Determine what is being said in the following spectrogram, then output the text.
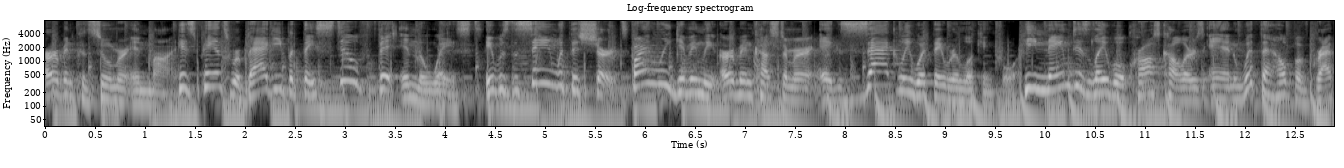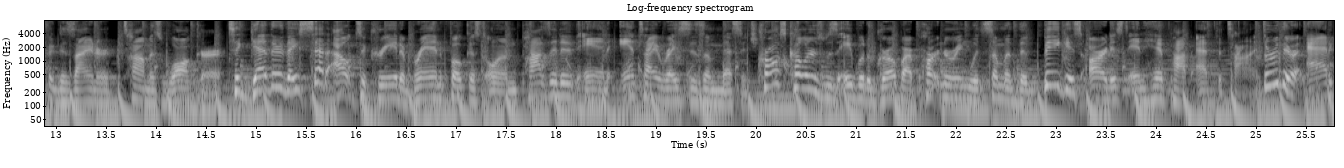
urban consumer in mind. His pants were baggy, but they still fit in the waist. It was the same with his shirts, finally giving the urban customer exactly what they were looking for. He named his label Cross Colors, and with the help of graphic designer Thomas Walker, together they set out to create a brand focused on positive and anti-racism messaging. Cross Colors was able to grow by partnering with some of the biggest artists in hip hop at the time through their ad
